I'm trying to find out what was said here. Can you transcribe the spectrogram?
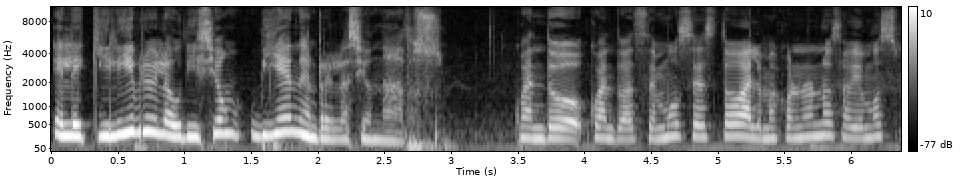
el equilibrio y la audición vienen relacionados. Cuando, cuando hacemos esto, a lo mejor no nos habíamos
